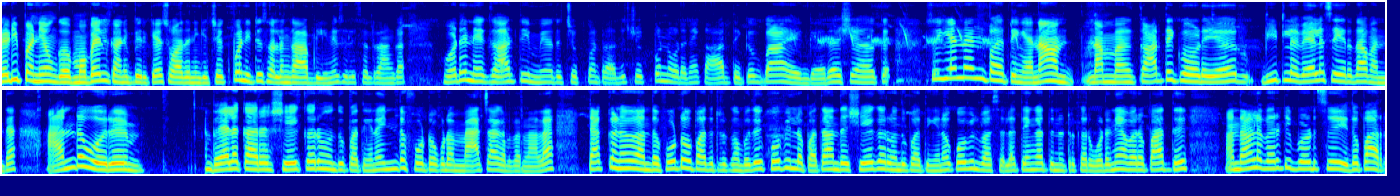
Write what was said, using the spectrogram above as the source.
ரெடி பண்ணி உங்கள் மொபைலுக்கு அனுப்பியிருக்கேன். ஸோ அதை நீங்கள் செக் பண்ணிவிட்டு சொல்லுங்கள் அப்படின்னு சொல்லி சொல்கிறாங்க உடனே கார்த்தியுமே அதை செக் பண்ணுறாரு செக் பண்ண உடனே கார்த்திக்கு பயங்கர ஷாக்கு ஸோ என்னன்னு பார்த்தீங்கன்னா நம்ம கார்த்திகோடைய வீட்டில் வேலை செய்கிறதா வந்த அந்த ஒரு வேலைக்கார ஷேக்கரும் வந்து பார்த்திங்கன்னா இந்த ஃபோட்டோ கூட மேட்ச் ஆகிறதுனால டக்குன்னு அந்த ஃபோட்டோவை பார்த்துட்டு இருக்கும்போது கோவிலில் பார்த்தா அந்த ஷேகர் வந்து பார்த்திங்கன்னா கோவில் வாசலில் தேங்காய் தின்னுட்டுருக்கார் உடனே அவரை பார்த்து அந்த ஆளை விரட்டி போடுச்சு. இதோ பார்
